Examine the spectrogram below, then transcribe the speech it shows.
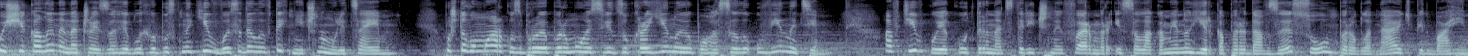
Кущі калини на честь загиблих випускників висадили в технічному ліцеї. Поштову марку зброя перемоги світ з Україною погасили у Вінниці. Автівку, яку 13-річний фермер із села Кам'яногірка передав ЗСУ, переобладнають під багі.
